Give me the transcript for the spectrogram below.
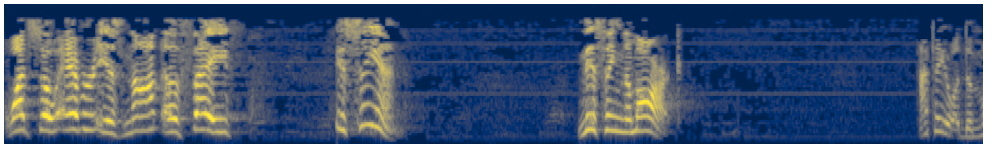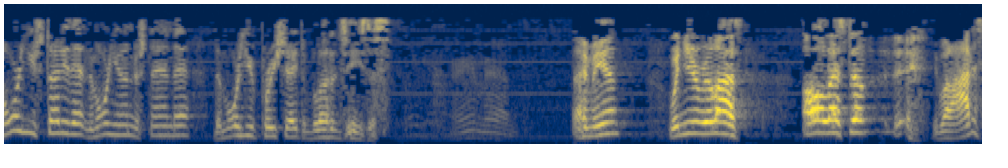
Whatsoever is not of faith is sin. Missing the mark. I tell you what, the more you study that and the more you understand that, the more you appreciate the blood of Jesus. Amen. Amen. When you realize all that stuff, well, I just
